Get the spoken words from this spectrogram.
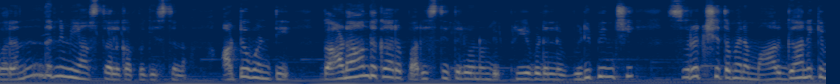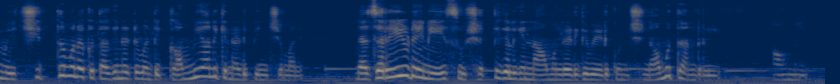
వారందరినీ మీ హస్తాలకు అప్పగిస్తున్నా. అటువంటి గాఢాంధకార పరిస్థితిలో నుండి ప్రియబిడలను విడిపించి సురక్షితమైన మార్గానికి మీ చిత్తమునకు తగినటువంటి గమ్యానికి నడిపించమని నజరేయుడైన యేసు శక్తి కలిగిన నామలు అడిగి వేడుకొంచున్నాము తండ్రి. ఆమెన్.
